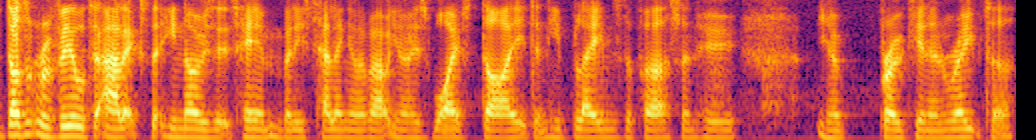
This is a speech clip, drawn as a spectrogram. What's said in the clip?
doesn't reveal to Alex that he knows it's him, but he's telling him about you know his wife's died and he blames the person who you know broke in and raped her.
